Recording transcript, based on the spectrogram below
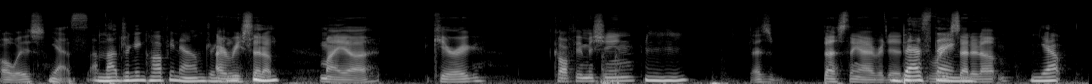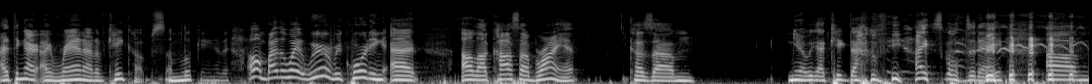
Always. Yes, I'm not drinking coffee now. I'm drinking. I reset tea. up my uh, Keurig coffee machine. Mhm. That's the best thing I ever did. Best thing. it up. Yep. I think I, I ran out of K cups. I'm looking at it. Oh, and by the way, we're recording at a La Casa Bryant because um, you know, we got kicked out of the high school today. um,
